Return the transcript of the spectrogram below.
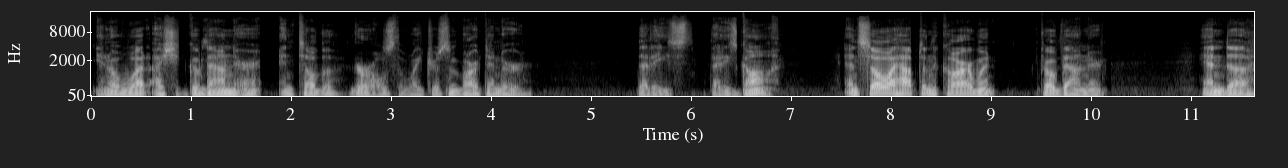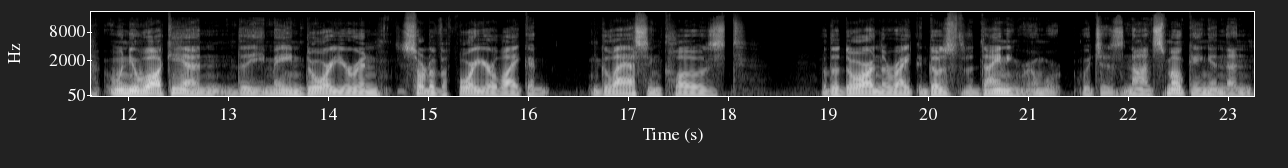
You know what? I should go down there and tell the girls, the waitress and bartender, that he's that he's gone. And so I hopped in the car, went, drove down there. And uh, when you walk in, the main door, you're in sort of a foyer like a glass enclosed with a door on the right that goes to the dining room, which is non smoking, and then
